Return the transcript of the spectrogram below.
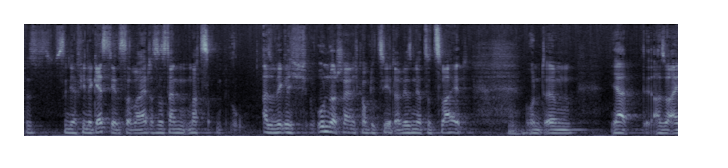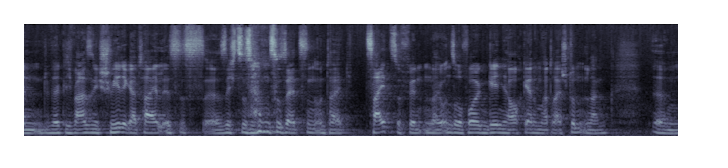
das sind ja viele Gäste jetzt dabei. Das ist dann, macht es also wirklich unwahrscheinlich komplizierter. Wir sind ja zu zweit. Und ähm, ja, also ein wirklich wahnsinnig schwieriger Teil ist es, äh, sich zusammenzusetzen und halt Zeit zu finden, weil unsere Folgen gehen ja auch gerne mal drei Stunden lang. Ähm,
